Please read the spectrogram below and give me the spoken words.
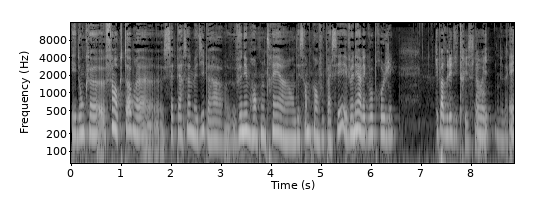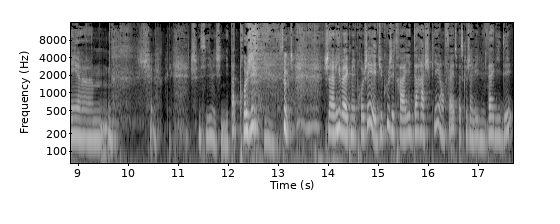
Et donc, fin octobre, cette personne me dit bah, Venez me rencontrer en décembre quand vous passez et venez avec vos projets. Tu parles de l'éditrice, là. Oui. Hein et je, je, me suis dit Mais je n'ai pas de projet. J'arrive avec mes projets et du coup j'ai travaillé d'arrache-pied en fait parce que j'avais une vague idée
